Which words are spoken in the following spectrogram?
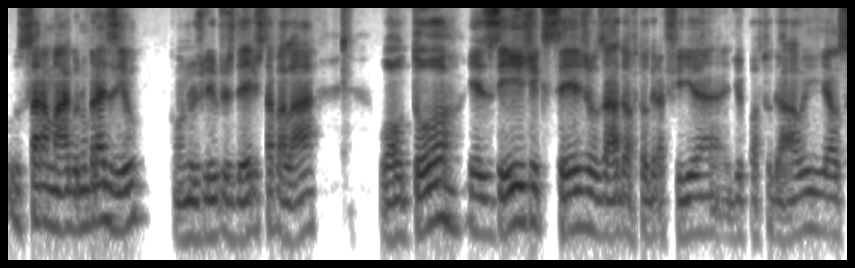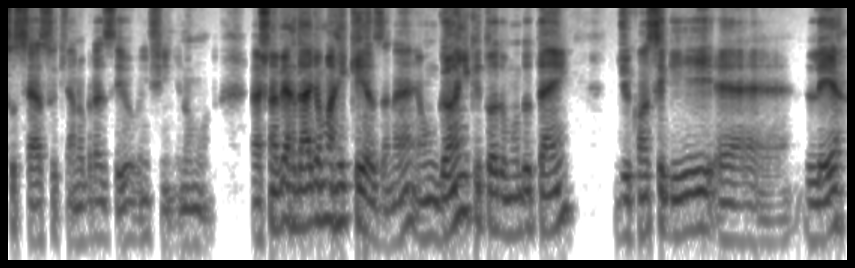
o Saramago no Brasil, quando os livros dele estava lá o autor exige que seja usada a ortografia de Portugal e é o sucesso que é no Brasil, enfim, e no mundo. Acho que, na verdade, é uma riqueza, né? é um ganho que todo mundo tem de conseguir é, ler,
